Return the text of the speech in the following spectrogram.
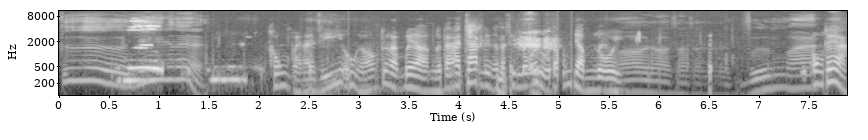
cứ như thế. Không phải là gì ông hiểu không? Tức là bây giờ người ta đã chat lên người ta xin lỗi rồi người ta bấm nhầm rồi. Ờ rồi rồi rồi vướng quá. Ông thấy à?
